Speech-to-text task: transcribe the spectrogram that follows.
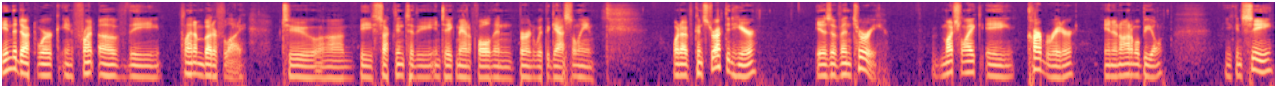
in the ductwork in front of the plenum butterfly to um, be sucked into the intake manifold and burned with the gasoline. What I've constructed here is a venturi, much like a carburetor in an automobile. You can see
